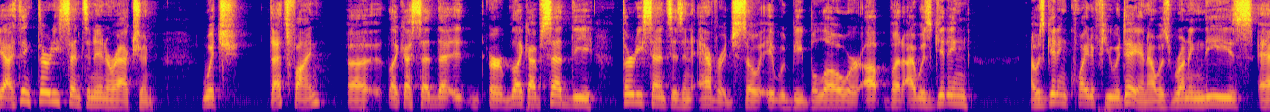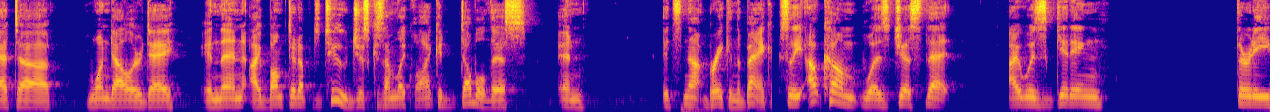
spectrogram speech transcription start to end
yeah, I think 30 cents an interaction, which that's fine. Uh, like I said, that, it, or like I've said, the 30 cents is an average, so it would be below or up, but I was getting, I was getting quite a few a day and I was running these at, uh, $1 a day. And then I bumped it up to two just cause I'm like, well, I could double this and it's not breaking the bank. So the outcome was just that I was getting 30,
